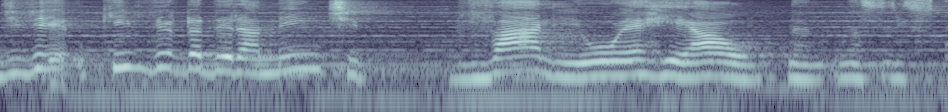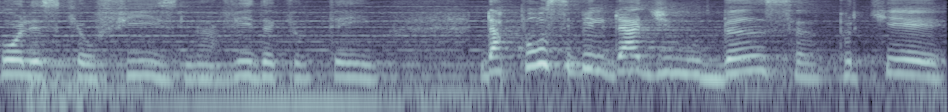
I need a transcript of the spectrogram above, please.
De ver o que verdadeiramente vale ou é real nas escolhas que eu fiz, na vida que eu tenho, da possibilidade de mudança, porque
